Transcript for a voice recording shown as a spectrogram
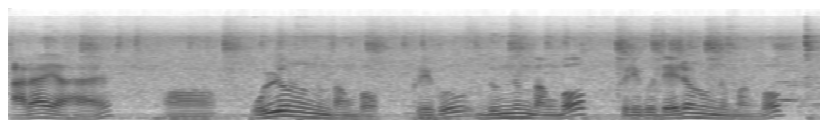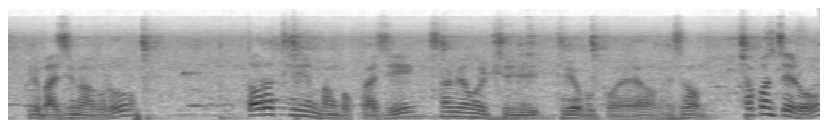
알아야 할 어, 올려놓는 방법 그리고 눕는 방법 그리고 내려놓는 방법 그리고 마지막으로 떨어뜨리는 방법까지 설명을 드, 드려볼 거예요. 그래서 첫 번째로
